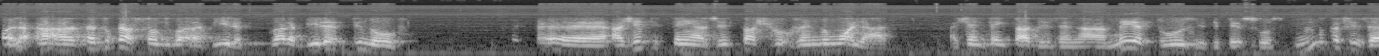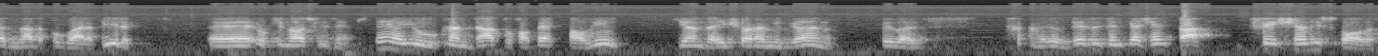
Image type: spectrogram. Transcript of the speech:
Olha, a educação de Guarabira, Guarabira, de novo, é, a gente tem, às vezes, está chovendo no molhado. A gente tem que estar tá dizendo a meia dúzia de pessoas que nunca fizeram nada por Guarabira, é, o que nós fizemos. Tem aí o candidato Roberto Paulino, que anda aí choramingando pelas Deus, dizendo que a gente está fechando escolas.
